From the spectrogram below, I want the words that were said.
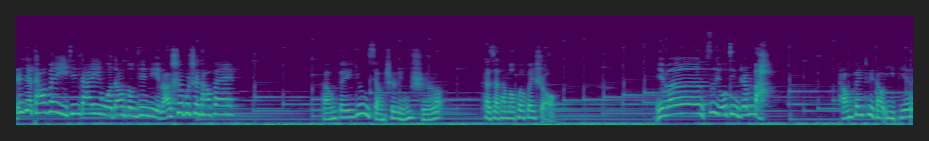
人家唐飞已经答应我当总经理了，是不是？唐飞。唐飞又想吃零食了，他向他们挥挥手：“你们自由竞争吧。”唐飞退到一边，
